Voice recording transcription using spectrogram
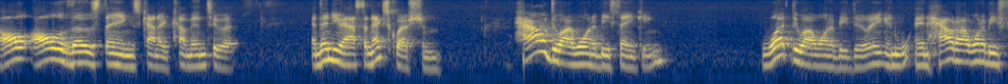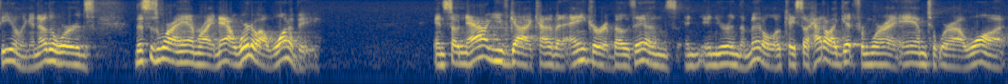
all all of those things kind of come into it and then you ask the next question How do I want to be thinking? What do I want to be doing? And, and how do I want to be feeling? In other words, this is where I am right now. Where do I want to be? And so now you've got kind of an anchor at both ends and, and you're in the middle. Okay, so how do I get from where I am to where I want?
